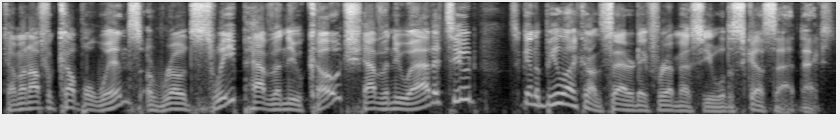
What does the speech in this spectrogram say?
coming off a couple wins, a road sweep, have a new coach, have a new attitude. What's it going to be like on Saturday for MSU? We'll discuss that next.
